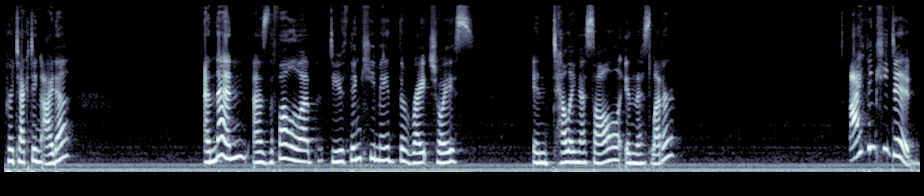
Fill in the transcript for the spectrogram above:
protecting Ida? And then, as the follow up, do you think he made the right choice in telling us all in this letter? I think he did.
